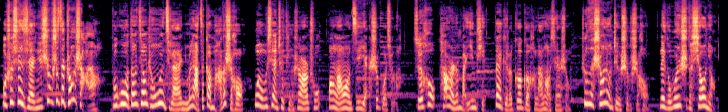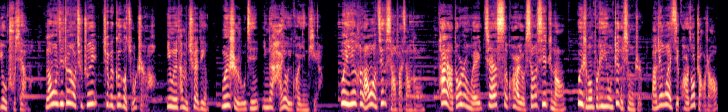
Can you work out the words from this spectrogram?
我说：“羡羡，你是不是在装傻呀？”不过当江城问起来你们俩在干嘛的时候，魏无羡却挺身而出，帮蓝忘机掩饰过去了。随后，他二人把阴铁带给了哥哥和蓝老先生。正在商量这个事的时候，那个温室的枭鸟又出现了。蓝忘机正要去追，却被哥哥阻止了，因为他们确定温室如今应该还有一块阴铁。魏婴和蓝忘机的想法相同，他俩都认为，既然四块有相吸之能，为什么不利用这个性质，把另外几块都找着，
